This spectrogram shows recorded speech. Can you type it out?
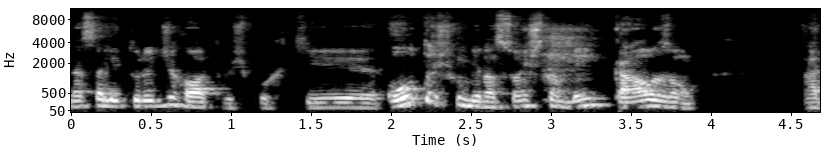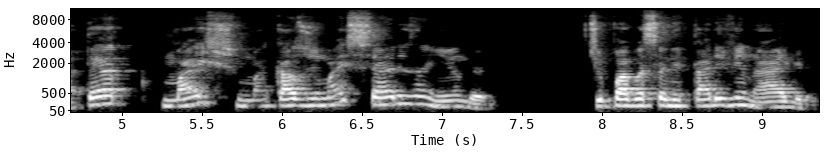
nessa leitura de rótulos, porque outras combinações também causam até mais casos mais sérios ainda, tipo água sanitária e vinagre,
